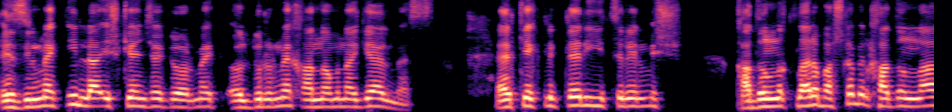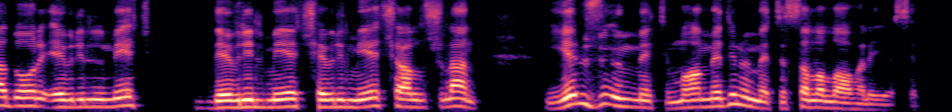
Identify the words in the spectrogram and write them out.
ezilmek illa işkence görmek öldürülmek anlamına gelmez. Erkeklikleri yitirilmiş kadınlıkları başka bir kadınlığa doğru evrilmeye devrilmeye çevrilmeye çalışılan yeryüzü ümmeti Muhammed'in ümmeti sallallahu aleyhi ve sellem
